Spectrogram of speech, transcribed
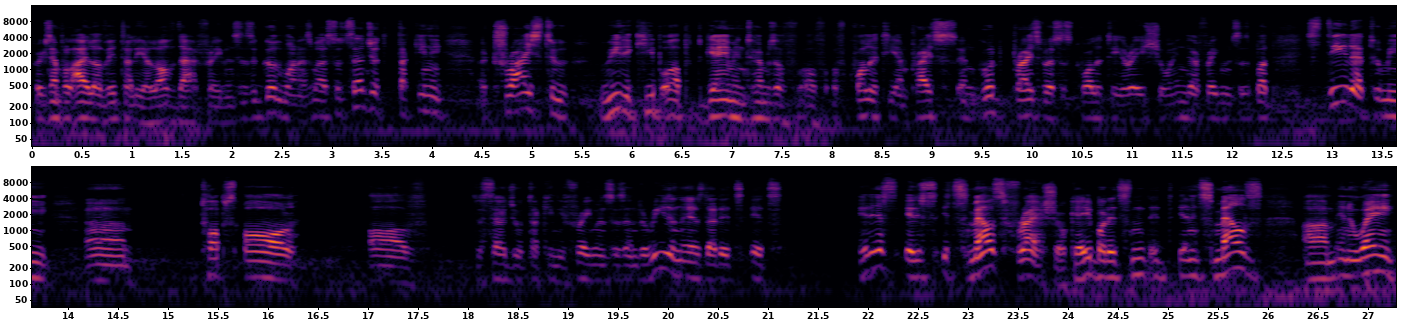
For example i love italy i love that fragrance it's a good one as well. So sergio tacchini uh, tries to really keep up the game in terms of, of, of quality and price and good price versus quality ratio in their fragrances but stile to me um, tops all of the sergio tacchini fragrances and the reason is that it's it's it is it is it smells fresh okay? But it's it, and it smells um, in a way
